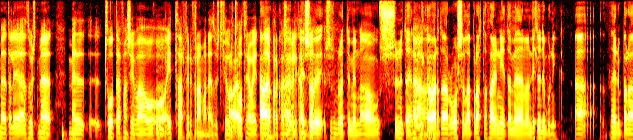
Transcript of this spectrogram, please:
með þetta lið eða þú veist, með, með uh, tvo defensiva og, og Mm. eitt þar fyrir framann eða þú veist, fjóra, Já, tvo, þrjá, einn eða bara hvað sem þið vilja eins og kalla við, svo sem rættum minna á sunnudaginn, það Já, líka var þetta rosalega bratt að fara inn í þetta með þennan litlu undirbúning. Að þeir eru bara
